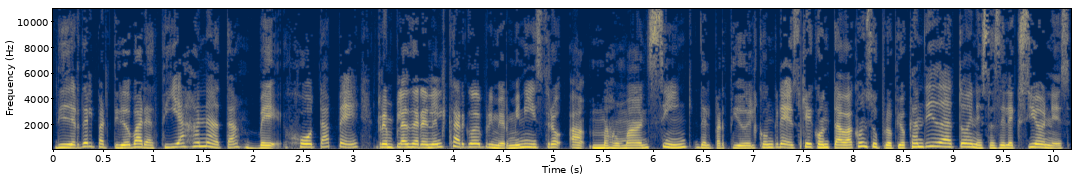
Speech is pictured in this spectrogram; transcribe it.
líder del partido Bharatiya Janata, BJP, reemplazará en el cargo de primer ministro a Manmohan Singh del partido del Congreso, que contaba con su propio candidato en estas elecciones,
